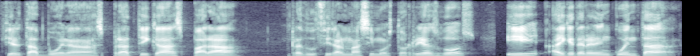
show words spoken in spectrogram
ciertas buenas prácticas para reducir al máximo estos riesgos y hay que tener en cuenta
